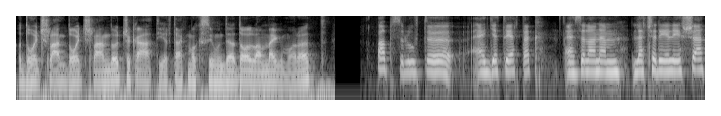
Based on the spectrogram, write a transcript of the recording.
a Deutschland, Deutschlandot, csak átírták maximum, de a dallam megmaradt. Abszolút egyetértek ezzel a nem lecseréléssel.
